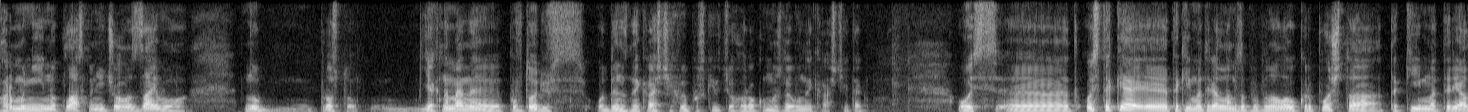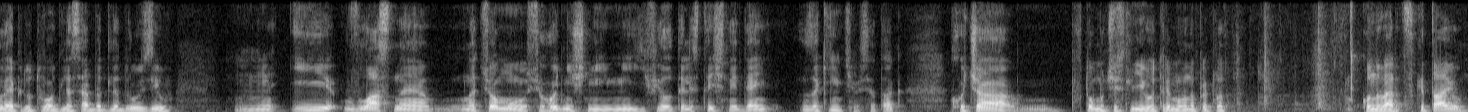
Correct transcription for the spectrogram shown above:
гармонійно, класно, нічого зайвого. Ну, просто, як на мене, повторюсь, один з найкращих випусків цього року, можливо, найкращий. Так? Ось, е, ось таке, е, такий матеріал нам запропонувала Укрпошта. Такий матеріал я підготував для себе, для друзів. І, власне, на цьому сьогоднішній мій філателістичний день закінчився. Так? Хоча, в тому числі, і отримав, наприклад, конверт з Китаю.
